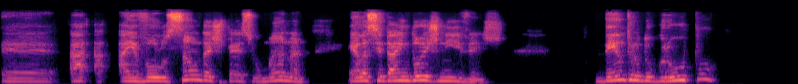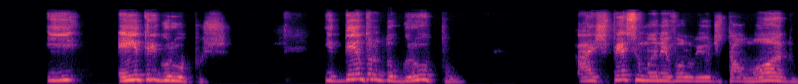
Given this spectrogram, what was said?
é, a, a evolução da espécie humana ela se dá em dois níveis: dentro do grupo e entre grupos. E dentro do grupo, a espécie humana evoluiu de tal modo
